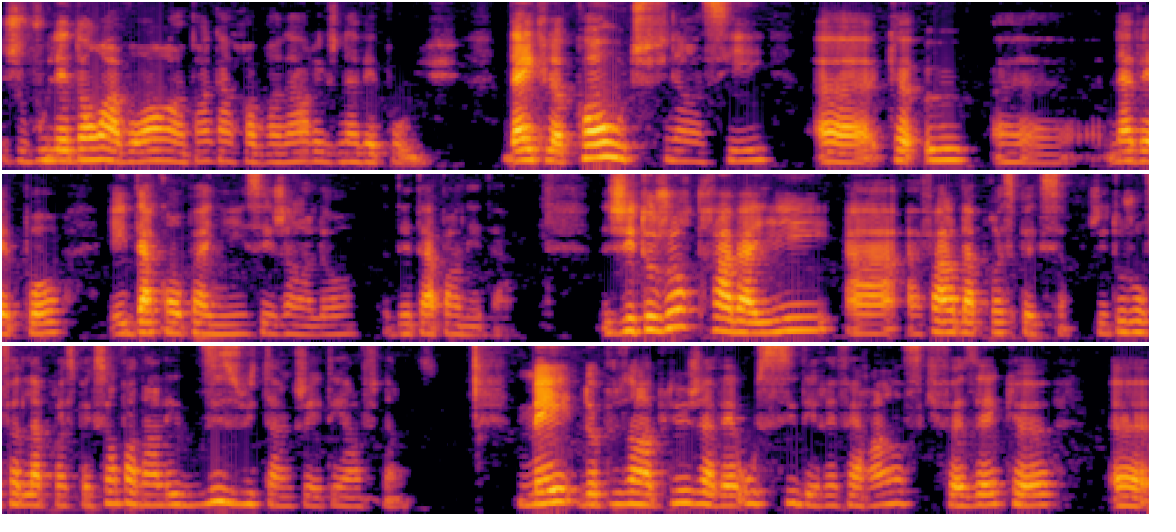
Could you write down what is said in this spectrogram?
je voulais donc avoir en tant qu'entrepreneur et que je n'avais pas eu. D'être le coach financier euh, que eux euh, n'avaient pas et d'accompagner ces gens-là d'étape en étape. J'ai toujours travaillé à, à, faire de la prospection. J'ai toujours fait de la prospection pendant les 18 ans que j'ai été en finance. Mais de plus en plus, j'avais aussi des références qui faisaient que euh,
